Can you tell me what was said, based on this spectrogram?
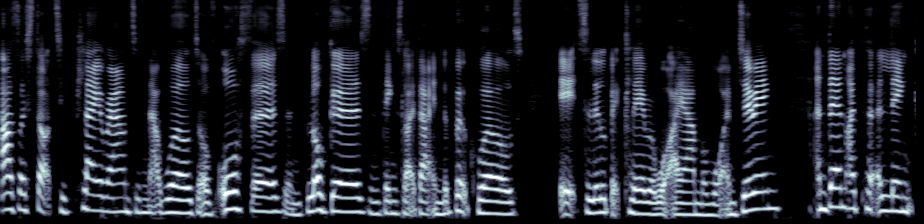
as I start to play around in that world of authors and bloggers and things like that in the book world, it's a little bit clearer what I am and what I'm doing. And then I put a link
